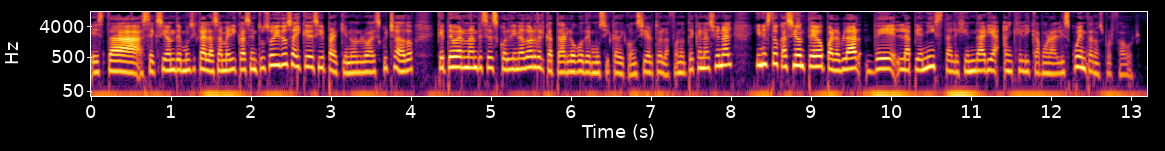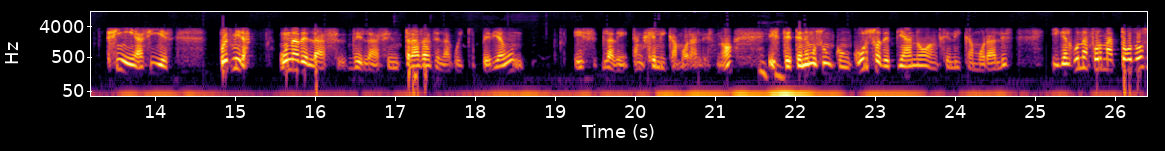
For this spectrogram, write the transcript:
esta sección de Música de las Américas en tus oídos. Hay que decir, para quien no lo ha escuchado, que Teo Hernández es coordinador del catálogo de música de concierto de la Fonoteca Nacional. Y en esta ocasión, Teo, para hablar de la pianista legendaria Angélica Morales. Cuéntanos, por favor. Sí, así es. Pues mira, una de las de las entradas de la Wikipedia un, es la de Angélica Morales, ¿no? Este tenemos un concurso de piano Angélica Morales y de alguna forma todos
